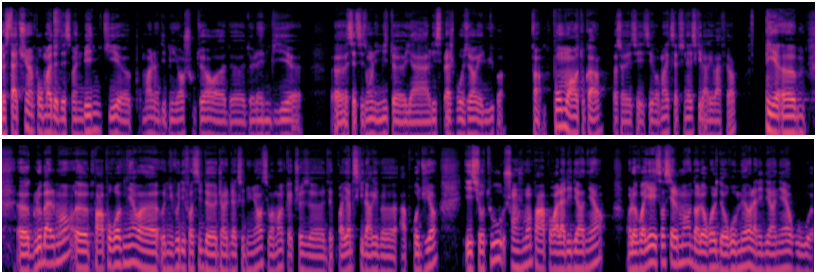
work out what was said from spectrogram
de statut hein, pour moi de Desmond Bain, qui est pour moi l'un des meilleurs shooters de, de la NBA cette saison. Limite, il y a les Splash Brothers et lui quoi. Enfin, pour moi en tout cas, parce que c'est vraiment exceptionnel ce qu'il arrive à faire. Et euh, euh, globalement, euh, par rapport à revenir au niveau défensif de Jerry Jackson Jr., c'est vraiment quelque chose d'incroyable ce qu'il arrive à produire. Et surtout, changement par rapport à l'année dernière. On le voyait essentiellement dans le rôle de roamer l'année dernière où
